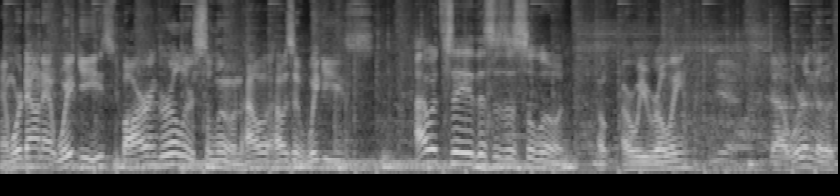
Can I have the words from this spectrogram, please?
And we're down at Wiggy's Bar and Grill or Saloon. How, how is it, Wiggy's? I would say this is a saloon. Oh, are we rolling? Yeah. Uh, we're in the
